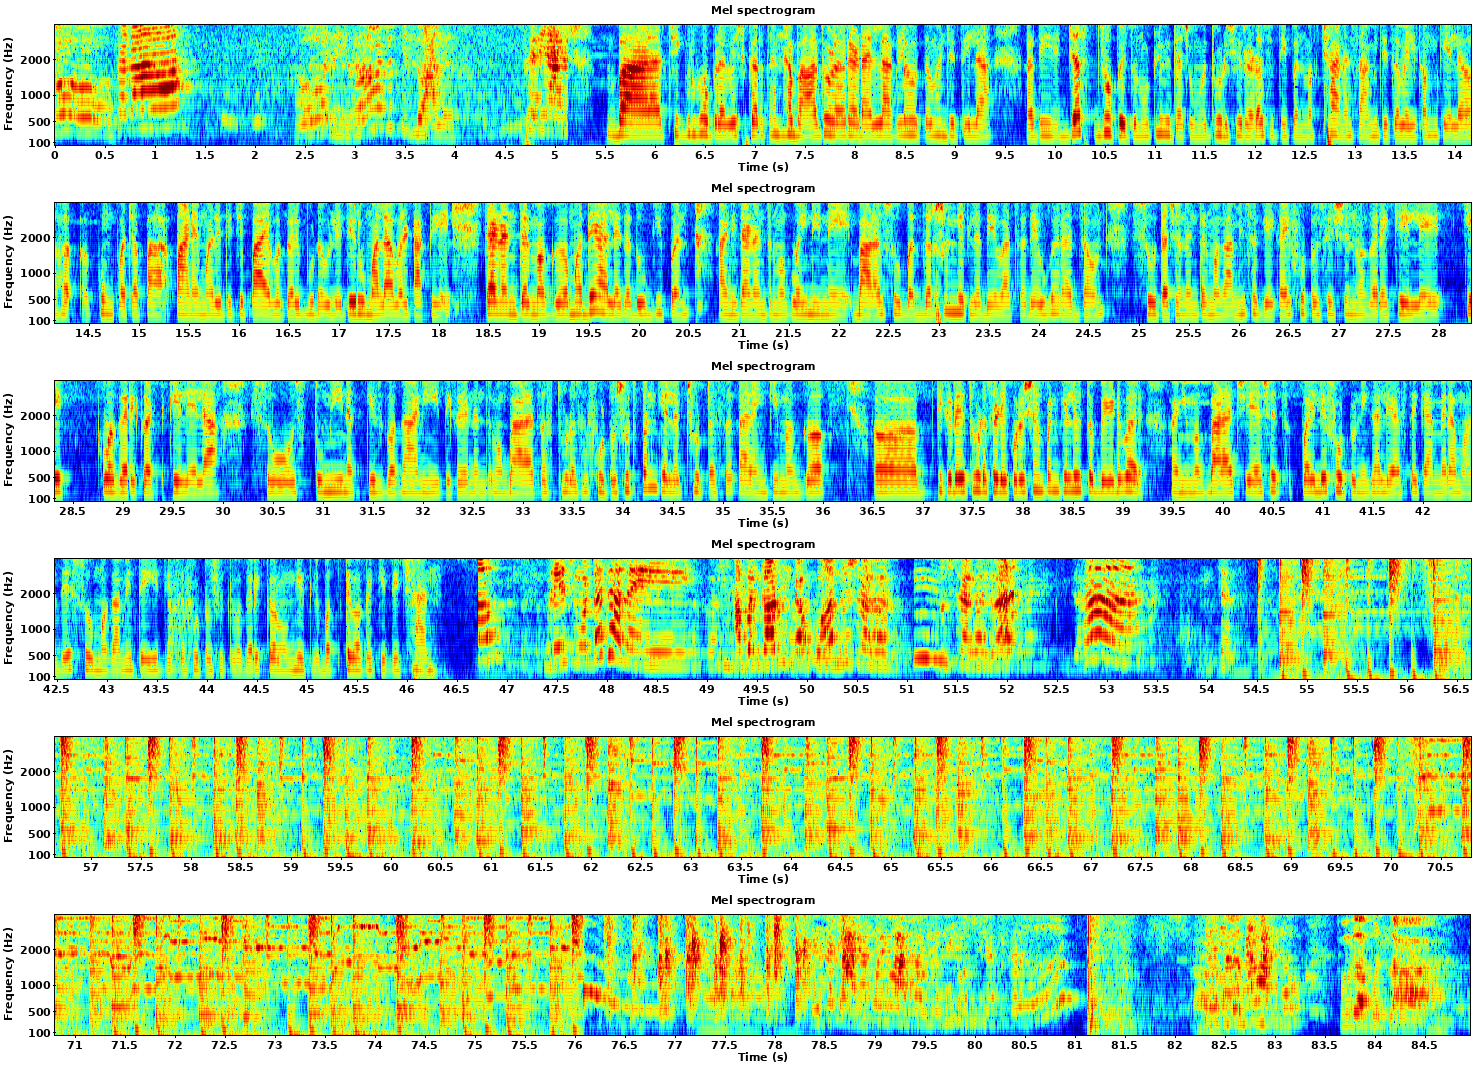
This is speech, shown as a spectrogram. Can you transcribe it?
हो हो चला. हो नाही ग पिल्लू आलं. बाळाची गृहप्रवेश करताना बाळ थोडं रडायला लागलं होतं म्हणजे तिला ती जस्ट झोपेतून उठली होती त्याच्यामुळे थोडीशी रडत होती पण मग छान असं आम्ही तिचं वेलकम केलं. ह कुंकवाच्या पा पाण्यामध्ये तिचे पाय वगैरे बुडवले ते रुमालावर टाकले. त्यानंतर मग मध्ये आले त्या दोघी पण आणि त्यानंतर मग वहिनीने बाळासोबत दर्शन घेतलं देवाचं देवघरात जाऊन. सो त्याच्यानंतर मग आम्ही सगळे काही फोटो सेशन वगैरे केले केक वगैरे कट केलेला. सो तुम्ही नक्कीच बघा आणि तिकडे नंतर मग बाळाचं थोडंसं फोटोशूट पण केलं छोटंसं कारण की मग तिकडे थोडंसं डेकोरेशन पण केलं होतं बेडवर आणि मग बाळाचे असेच पहिले फोटो निघाले असते कॅमेऱ्यामध्ये सो मग आम्ही तेही तिचं फोटोशूट वगैरे करून घेतलं. बघते बघा किती छान. ड्रेस मोठा झालाय. आपण काढून टाकू दुसरा घालू. दुसरा घालू हा. फुगा फुटला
